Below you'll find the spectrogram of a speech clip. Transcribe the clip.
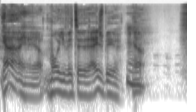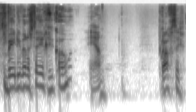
Ja, ja, ja, mooie witte ijsbeer. Ja. Ben je die wel eens tegengekomen? ja, prachtig.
